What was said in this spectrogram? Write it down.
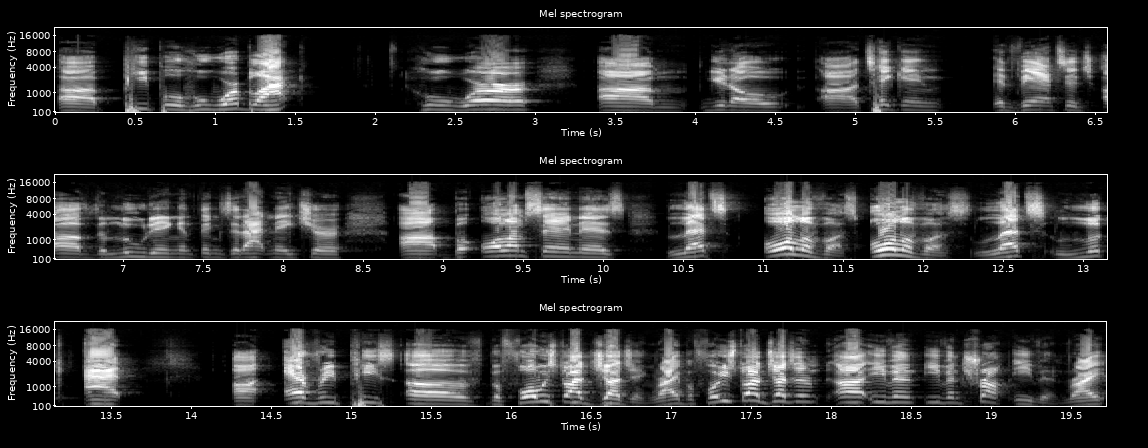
uh, people who were black who were um, you know uh, taking advantage of the looting and things of that nature. Uh, but all I'm saying is, let's all of us, all of us, let's look at uh, every piece of before we start judging, right? Before you start judging, uh, even even Trump, even right.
